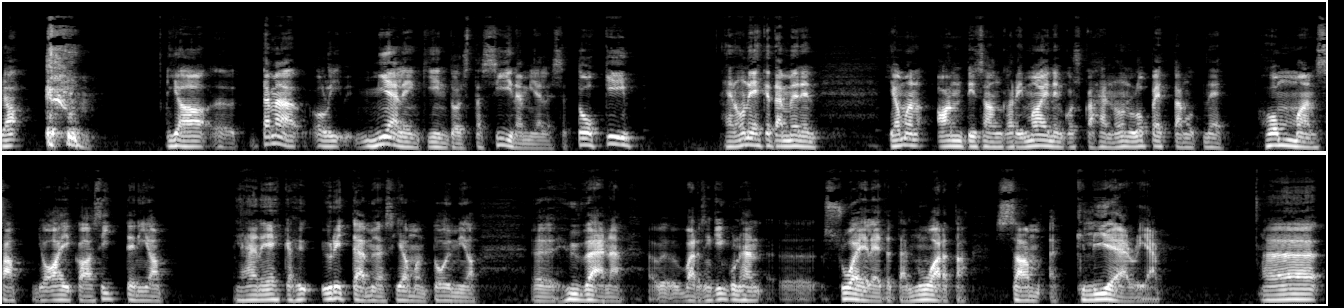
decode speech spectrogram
Ja, ja tämä oli mielenkiintoista siinä mielessä. Toki hän on ehkä tämmöinen hieman antisankarimainen, koska hän on lopettanut ne hommansa jo aikaa sitten ja, ja hän ehkä hy- yrittää myös hieman toimia ö, hyvänä, varsinkin kun hän ö, suojelee tätä nuorta Sam Clearia. Öö,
